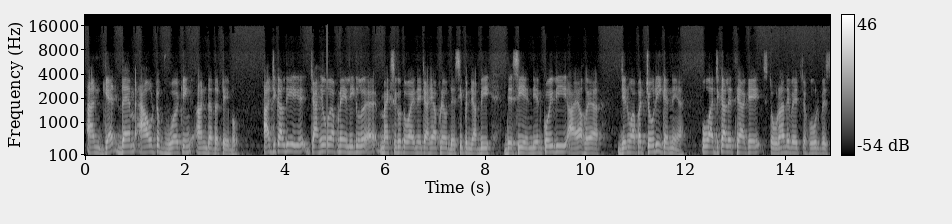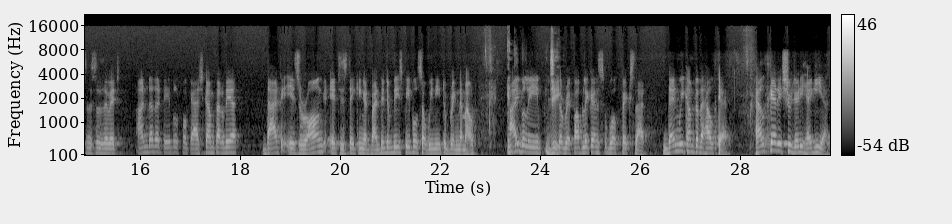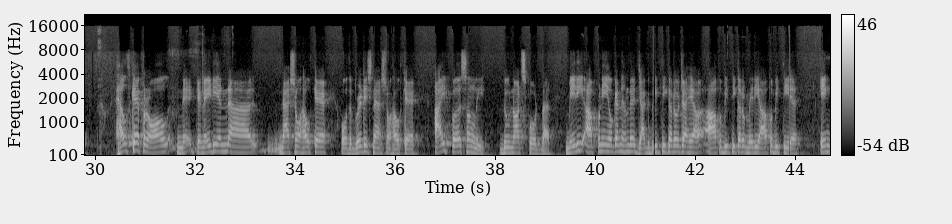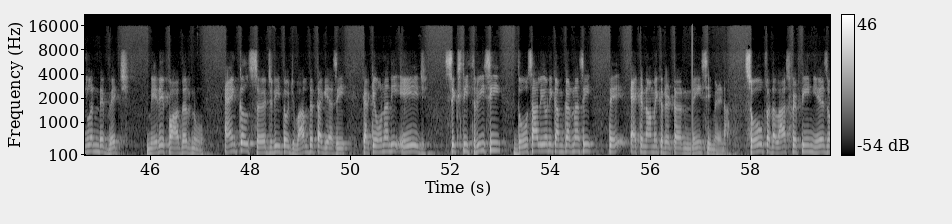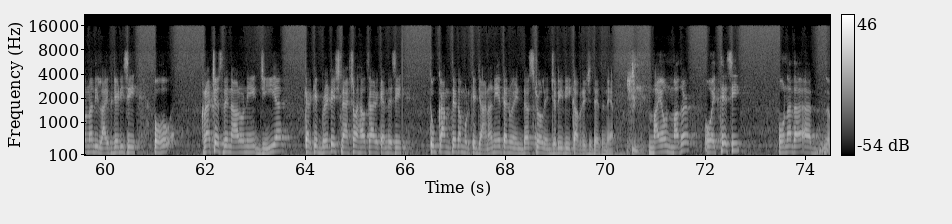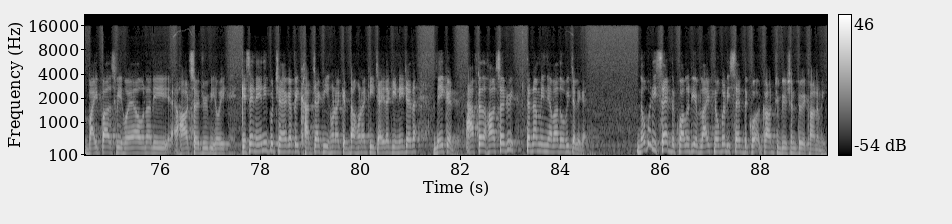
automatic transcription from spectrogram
and get them out of working under the table. ਅੱਜ ਕੱਲ ਦੀ ਚਾਹੇ ਉਹ ਆਪਣੇ ਇਲੀਗਲ ਮੈਕਸੀਕੋ ਤੋਂ ਆਏ ਨੇ ਚਾਹੇ ਆਪਣੇ ਉਹ ਦੇਸੀ ਪੰਜਾਬੀ ਦੇਸੀ ਇੰਡੀਅਨ ਕੋਈ ਵੀ ਆਇਆ ਹੋਇਆ ਜਿਹਨੂੰ ਆਪਾਂ ਚੋਰੀ ਕਹਿੰਦੇ ਆ ਉਹ ਅੱਜ ਕੱਲ ਇੱਥੇ ਆ ਕੇ ਸਟੋਰਾਂ ਦੇ ਵਿੱਚ ਹੋਰ ਬਿਜ਼ਨੈਸਸ ਦੇ ਵਿੱਚ under the table for cash ਕੰਮ ਕਰਦੇ ਆ। That is wrong. It is taking advantage of these people so we need to bring them out. I believe the republicans will fix that. Then we come to the healthcare healthcare issue ਜਿਹੜੀ ਹੈਗੀ ਆ healthcare for all Na- Canadian uh, national healthcare or the British national healthcare I personally do not support that ਮੇਰੀ ਆਪਣੀ ਉਹ ਕਹਿੰਦੇ ਹੁੰਦੇ ਜਗ ਬੀਤੀ ਕਰੋ ਚਾਹੇ ਆ- ਆਪ ਬੀਤੀ ਕਰੋ ਮੇਰੀ ਆਪ ਬੀਤੀ ਹੈ ਇੰਗਲੈਂਡ ਦੇ ਵਿੱਚ ਮੇਰੇ ਫਾਦਰ ਨੂੰ ਐਂਕਲ ਸਰਜਰੀ ਤੋਂ ਜਵਾਬ ਦਿੱਤਾ ਗਿਆ ਸੀ ਕਰਕੇ ਉਹਨਾਂ ਦੀ ਏਜ 63 ਸੀ 2 ਸਾਲ ਹੀ ਉਹਨੇ ਕੰਮ ਕਰਨਾ ਸੀ ਤੇ ਇਕਨੋਮਿਕ ਰਿਟਰਨ ਨਹੀਂ ਸੀ ਮਿਲਣਾ। So for the last 15 years ਉਹਨਾਂ ਦੀ ਲਾਈਫ ਜਿਹੜੀ ਸੀ, ਉਹ ਕ੍ਰਚਸ ਦੇ ਨਾਲ ਉਹਨੇ ਜੀ ਆ। ਕਰਕੇ ਬ੍ਰਿਟਿਸ਼ ਨੈਸ਼ਨਲ ਹੈਲਥ ਕਾਰਡ ਕਹਿੰਦੇ ਸੀ, ਤੂੰ ਕੰਮ ਤੇ ਤਾਂ ਮੁੜ ਕੇ ਜਾਣਾ ਨਹੀਂ ਹੈ, ਤੈਨੂੰ ਇੰਡਸਟਰੀਅਲ ਇੰਜਰੀ ਦੀ ਕਵਰੇਜ ਦੇ ਦਿੰਦੇ ਆ ਮਾਈ ਓਨ ਮਦਰ ਉਹ ਇੱਥੇ ਸੀ ਉਹਨਾਂ ਦਾ ਬਾਈਪਾਸ ਵੀ ਹੋਇਆ, ਉਹਨਾਂ ਦੀ ਹਾਰਟ ਸਰਜਰੀ ਵੀ ਹੋਈ। ਕਿਸੇ ਨੇ ਨਹੀਂ ਪੁੱਛਿਆ ਹੈਗਾ ਵੀ ਖਰਚਾ ਕੀ ਹੋਣਾ, ਕਿੱਦਾਂ ਹੋਣਾ, ਕੀ ਚਾਹੀਦਾ, ਕੀ ਨਹੀਂ ਚਾਹੀਦਾ। ਲੇਕਿਨ ਆਫਟਰ ਦਾ ਹਾਰਟ ਸਰਜਰੀ ਤਿੰਨ ਮਹੀਨਿਆਂ ਬਾਅਦ ਉਹ ਵੀ ਚਲੇ ਗਏ। Nobody said the quality of life, nobody said the contribution to economy.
